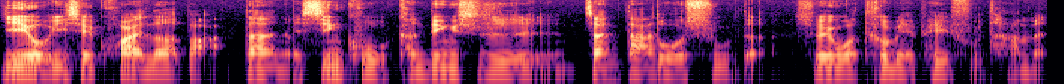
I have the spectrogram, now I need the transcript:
也有一些快乐吧，但辛苦肯定是占大多数的。所以我特别佩服他们。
